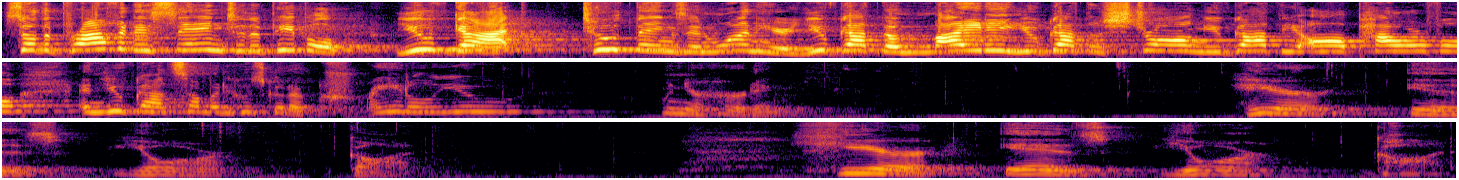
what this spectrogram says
so the prophet is saying to the people, you've got two things in one here. You've got the mighty, you've got the strong, you've got the all powerful, and you've got somebody who's going to cradle you when you're hurting. Here is your God. Here is your God.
